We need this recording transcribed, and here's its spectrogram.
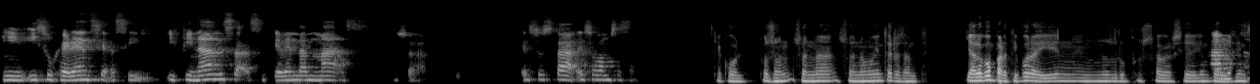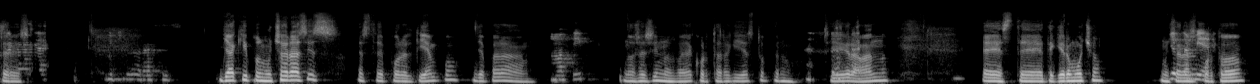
Y, y sugerencias y, y finanzas y que vendan más. O sea, eso está, eso vamos a hacer. Qué cool. Pues suena, suena muy interesante. Ya lo compartí por ahí en, unos grupos, a ver si alguien por ah, interesa. Muchas gracias. Jackie, pues muchas gracias este, por el tiempo. Ya para. No, sé si nos vaya a cortar aquí esto, pero sigue grabando. Este, te quiero mucho. Muchas gracias por todo.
